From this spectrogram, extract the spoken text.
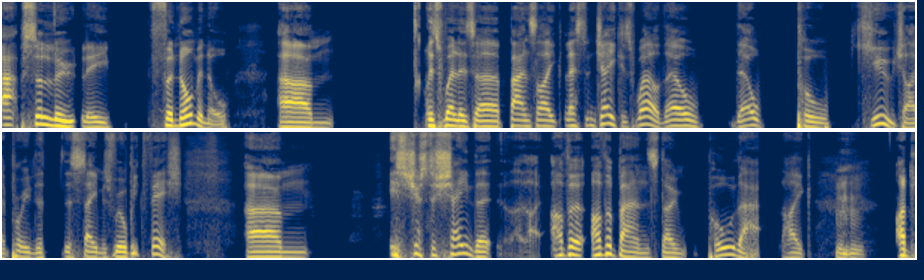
absolutely phenomenal. Um, as well as uh, bands like Less Than Jake as well. They'll they'll pull huge, like probably the, the same as Real Big Fish. Um, it's just a shame that like, other other bands don't pull that. Like Mhm. I'd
